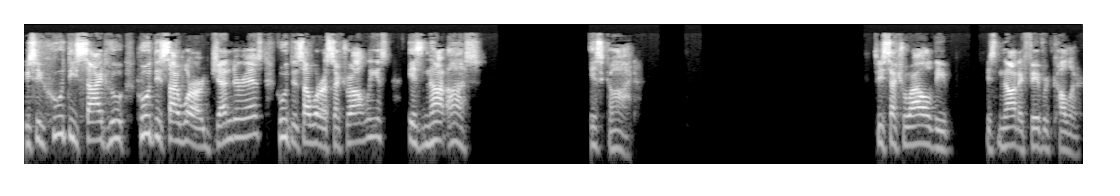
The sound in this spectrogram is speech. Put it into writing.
You see, who decide who who decide what our gender is, who decide what our sexuality is, is not us is God. See, sexuality is not a favorite color.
